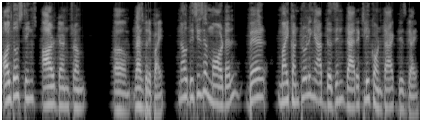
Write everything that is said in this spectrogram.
All those things are done from um, Raspberry Pi. Now this is a model where my controlling app doesn't directly contact this guy.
